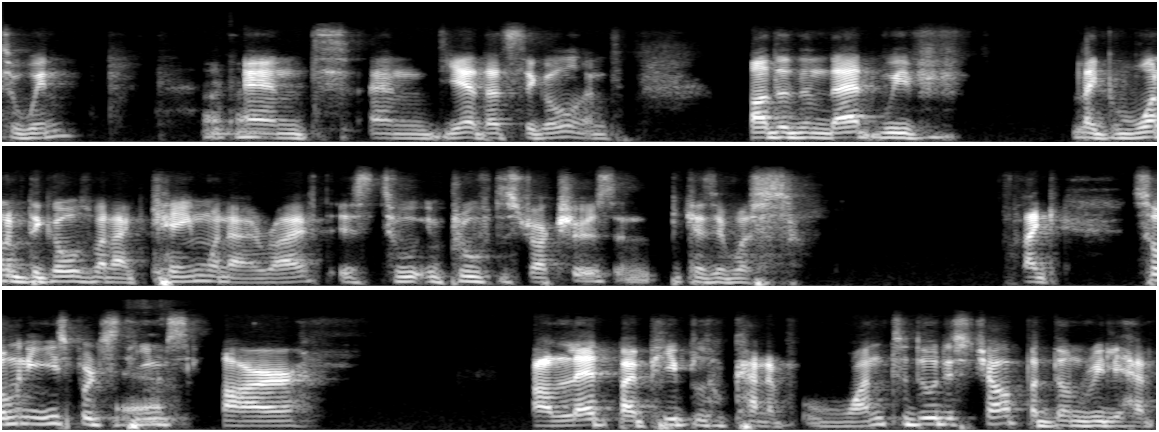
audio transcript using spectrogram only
to win. Okay. and and yeah that's the goal. And other than that we've like one of the goals when i came when i arrived is to improve the structures and because it was like so many esports Yeah. teams are are led by people who kind of want to do this job but don't really have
